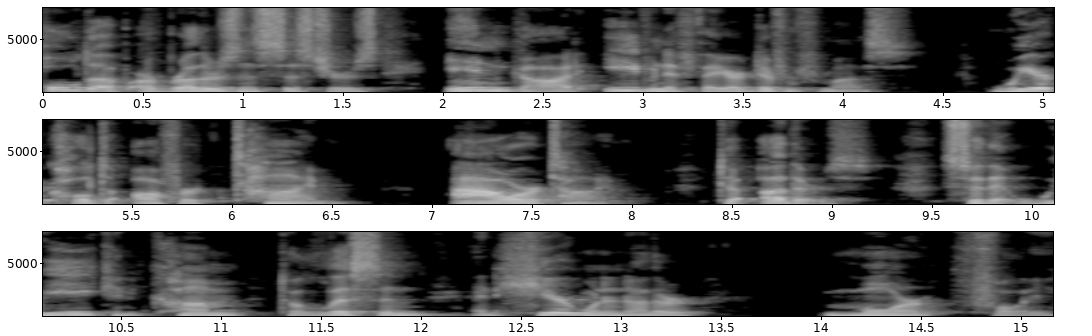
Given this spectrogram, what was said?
hold up our brothers and sisters in God even if they are different from us. We are called to offer time, our time to others so that we can come to listen and hear one another more fully.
